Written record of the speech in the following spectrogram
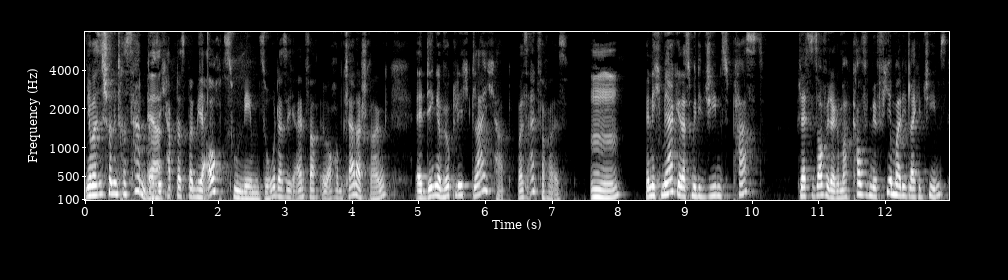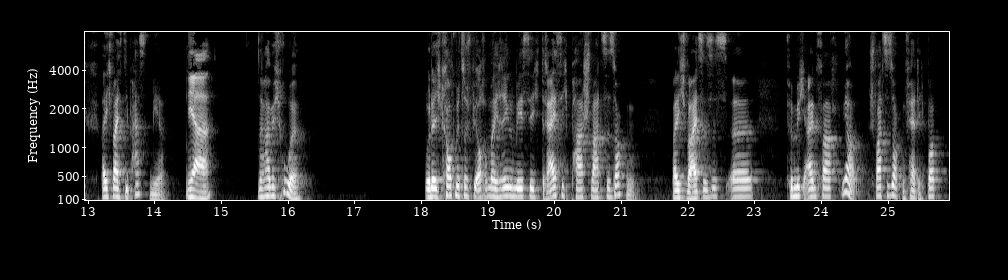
Ja, aber es ist schon interessant. Ja. Also ich habe das bei mir auch zunehmend so, dass ich einfach auch im Kleiderschrank äh, Dinge wirklich gleich habe, weil es einfacher ist. mh, Wenn ich merke, dass mir die Jeans passt, letztens auch wieder gemacht, kaufe ich mir viermal die gleiche Jeans, weil ich weiß, die passt mir. ja, Dann habe ich Ruhe. Oder ich kaufe mir zum Beispiel auch immer regelmäßig 30 Paar schwarze Socken, weil ich weiß, es ist äh, für mich einfach, ja, schwarze Socken, fertig. Bob,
